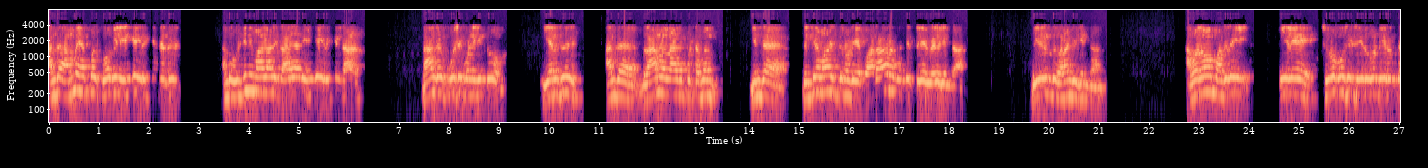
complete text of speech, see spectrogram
அந்த அம்மையப்பர் கோவில் எங்கே இருக்கின்றது? அந்த உஜினி மாகாளி தாயார் எங்கே இருக்கின்றாள்? நாங்கள் பூஜை பண்ணுகின்றோம் என்று அந்த பிராமணனாகப்பட்டவன் இந்த விக்ரமாதித்தனுடைய பாதார பந்தத்திலே விழுகின்றான் வீழ்ந்து வணங்குகின்றான். அவனோ கீழே சிவபூஜை செய்து கொண்டிருந்த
